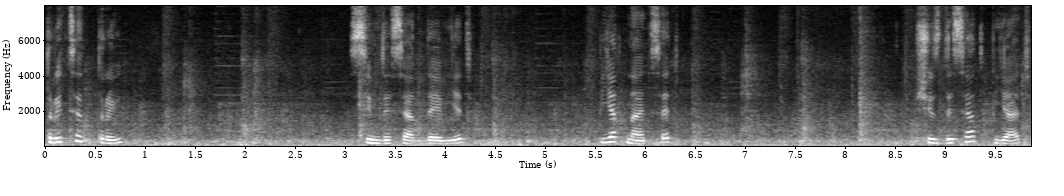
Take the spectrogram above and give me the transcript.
Тридцять три, сімдесят дев'ять. 15, 65,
